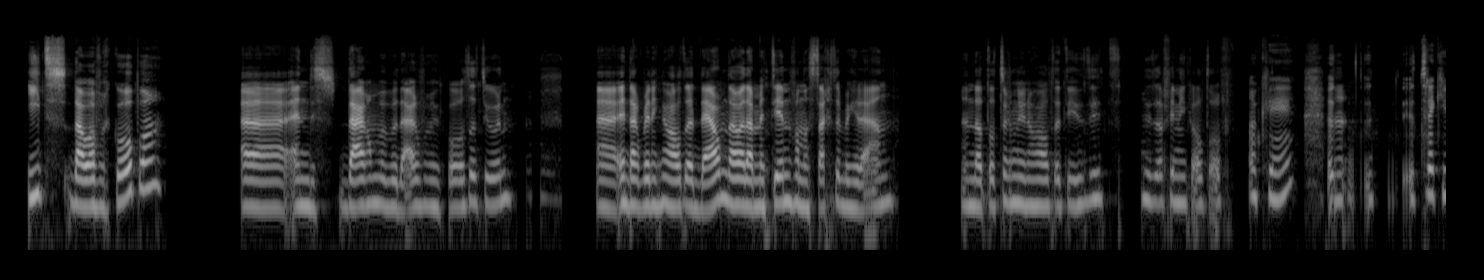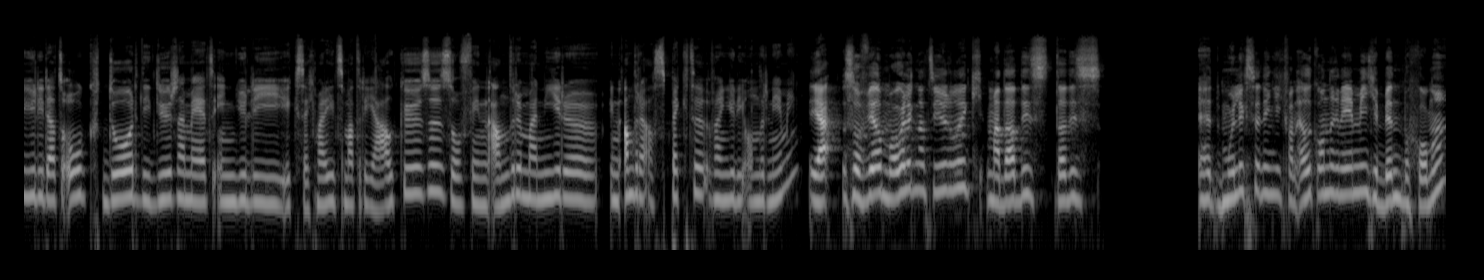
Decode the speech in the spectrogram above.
iets dat we verkopen? Eh, en dus daarom hebben we daarvoor gekozen toen. Eh, en daar ben ik nog altijd blij om, dat we dat meteen van de start hebben gedaan. En dat dat er nu nog altijd in zit. Dus dat vind ik al tof. Oké. Ja. Trekken jullie dat ook door, die duurzaamheid, in jullie, ik zeg maar iets, materiaalkeuzes of in andere manieren, in andere aspecten van jullie onderneming? Ja, zoveel mogelijk natuurlijk. Maar dat is, dat is het moeilijkste, denk ik, van elke onderneming. Je bent begonnen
